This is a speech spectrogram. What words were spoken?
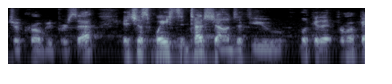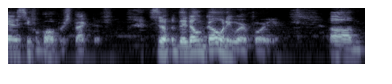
Jacoby Brissett. It's just wasted touchdowns if you look at it from a fantasy football perspective. So they don't go anywhere for you. Um,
